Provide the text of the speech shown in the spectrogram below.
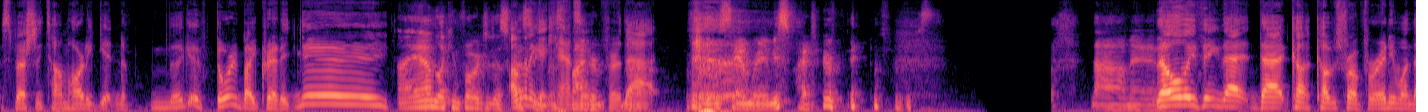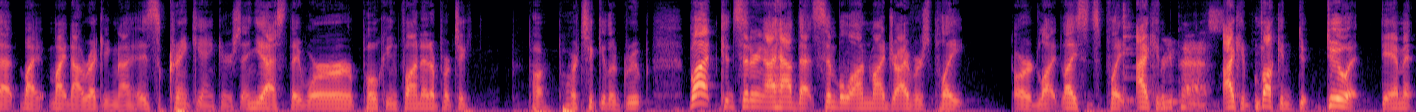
especially Tom Hardy getting a get story by credit. Yay! I am looking forward to I'm discussing gonna get the canceled Spider for that. for the Sam Raimi Spider-Man. nah, man. The only thing that that co- comes from for anyone that might might not recognize is crank yankers, and yes, they were poking fun at a partic- par- particular group, but considering I have that symbol on my driver's plate or li- license plate, I Free can pass. I can fucking do, do it. Damn it.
